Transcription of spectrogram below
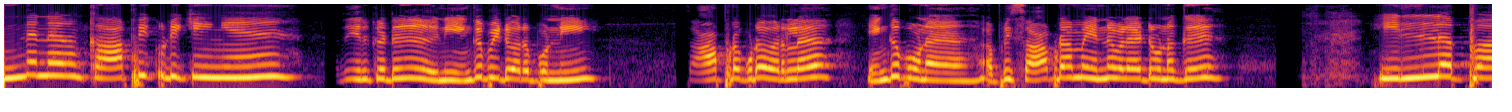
இந்த நேரம் காப்பி குடிக்கீங்க? அது இருக்கட்டு நீ எங்க போயிட்டு வர பொண்ணி சாப்பிட கூட வரல. எங்க போன? அப்படி சாப்பிடாம என்ன விளையாட்டு உனக்கு? இல்லப்பா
